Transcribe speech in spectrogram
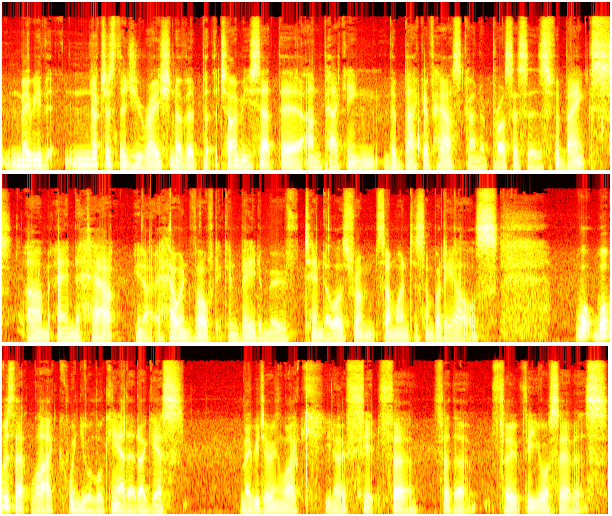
maybe the, not just the duration of it, but the time you sat there unpacking the back of house kind of processes for banks um, and how you know how involved it can be to move ten dollars from someone to somebody else. What what was that like when you were looking at it? I guess maybe doing like you know fit for for the for, for your service.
